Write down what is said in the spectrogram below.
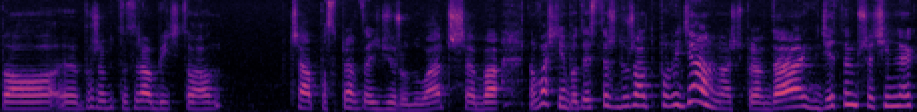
Bo, bo żeby to zrobić, to trzeba posprawdzać źródła, trzeba, no właśnie, bo to jest też duża odpowiedzialność, prawda, gdzie ten przecinek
